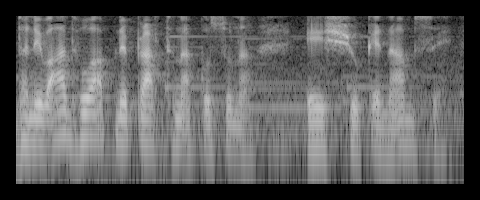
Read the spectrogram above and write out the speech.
धन्यवाद हो आपने प्रार्थना को सुना। यीशु के नाम से।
